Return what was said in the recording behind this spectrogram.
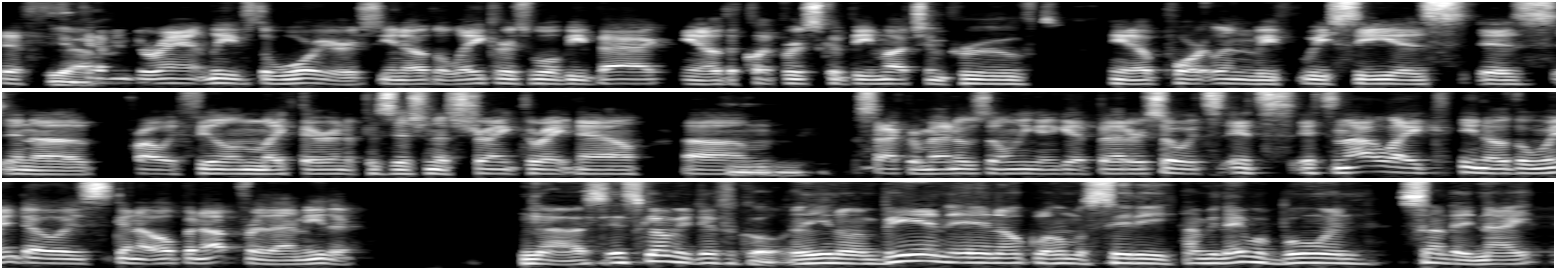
if yeah. Kevin Durant leaves the Warriors, you know, the Lakers will be back. You know, the Clippers could be much improved you know Portland we we see is is in a probably feeling like they're in a position of strength right now. Um, mm. Sacramento's only going to get better, so it's it's it's not like you know the window is going to open up for them either. No, it's, it's going to be difficult. And, you know, and being in Oklahoma City, I mean, they were booing Sunday night,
